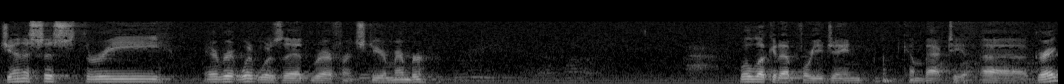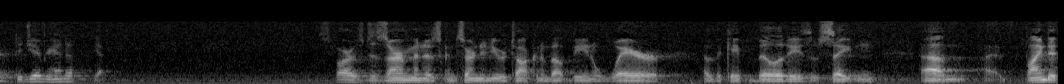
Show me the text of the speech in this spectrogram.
Genesis 3, Everett, what was that reference? Do you remember? we'll look it up for you, Jane. Come back to you. Uh, Greg, did you have your hand up? Yeah. As far as discernment is concerned, and you were talking about being aware of the capabilities of Satan, um, I find it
